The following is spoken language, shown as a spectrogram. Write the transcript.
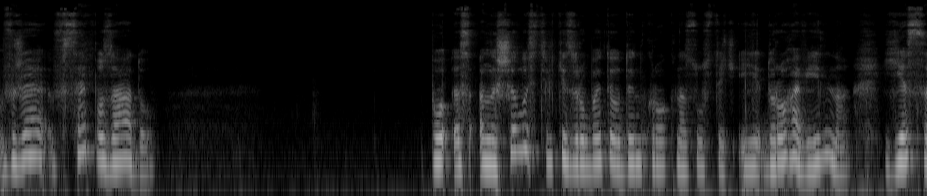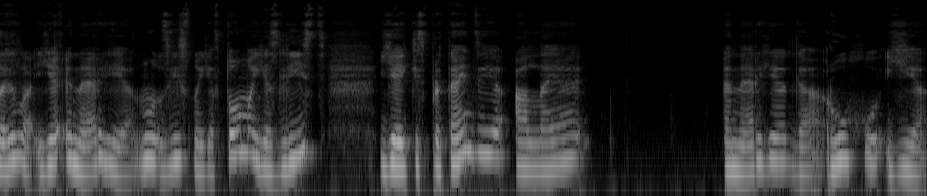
вже все позаду. По- Лишилось тільки зробити один крок назустріч. І дорога вільна, є сила, є енергія. Ну, звісно, є втома, є злість, є якісь претензії, але енергія для руху є.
